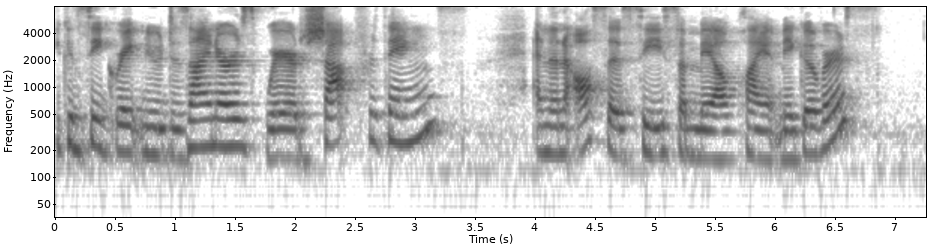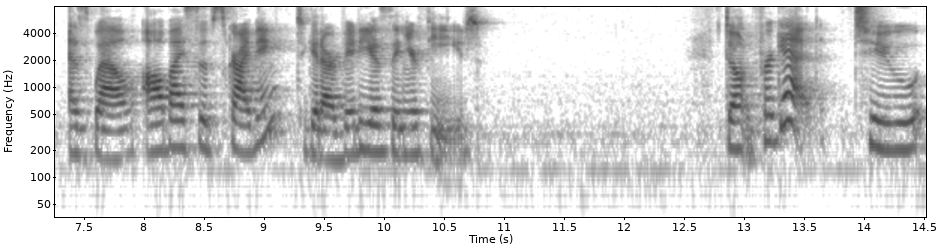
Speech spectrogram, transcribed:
You can see great new designers, where to shop for things, and then also see some male client makeovers as well, all by subscribing to get our videos in your feed. Don't forget to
